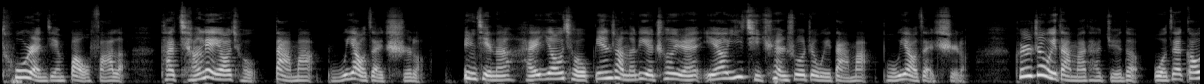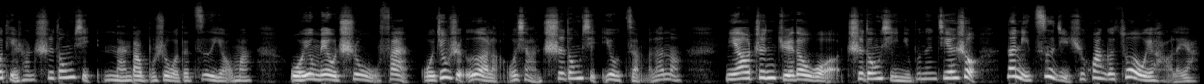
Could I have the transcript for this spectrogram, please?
突然间爆发了。他强烈要求大妈不要再吃了，并且呢，还要求边上的列车员也要一起劝说这位大妈不要再吃了。可是这位大妈她觉得我在高铁上吃东西，难道不是我的自由吗？我又没有吃午饭，我就是饿了，我想吃东西又怎么了呢？你要真觉得我吃东西你不能接受，那你自己去换个座位好了呀。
